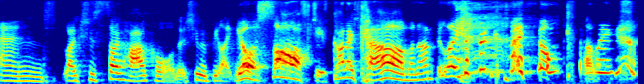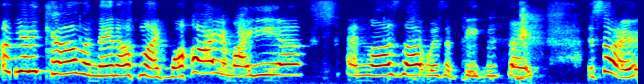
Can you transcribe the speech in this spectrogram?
and like she's so hardcore that she would be like, "You're soft. You've got to come," and I'd be like, "Okay, I'm coming. I'm going to come." And then I'm like, "Why am I here?" And last night was a big mistake. so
